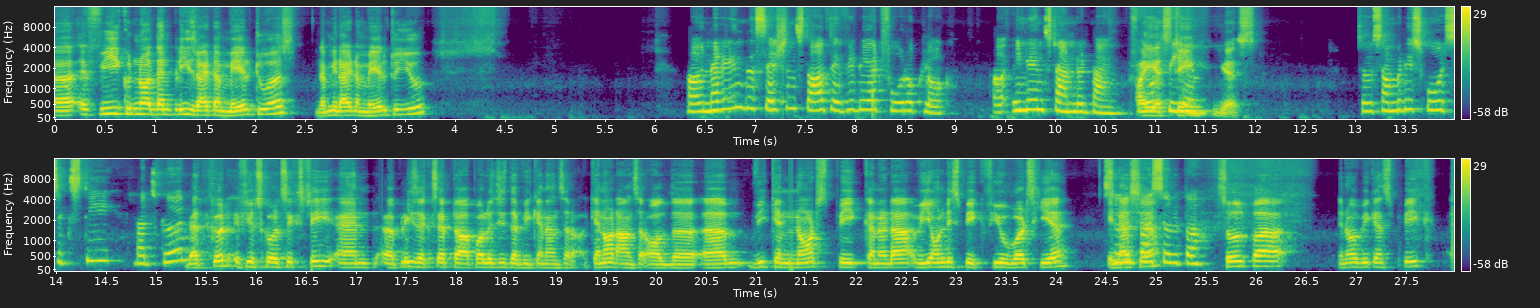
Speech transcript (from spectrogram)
uh, if we could not, then please write a mail to us. Let me write a mail to you uh, Naren, the session starts every day at 4 o'clock, uh, Indian Standard Time, 4 IST, p.m. Yes. So somebody scored 60. That's good. That's good. If you scored 60, and uh, please accept our apologies that we can answer cannot answer all the. Um, we cannot speak Kannada. We only speak few words here in sulpa, Asia. Sulpa. Sulpa. You know we can speak.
